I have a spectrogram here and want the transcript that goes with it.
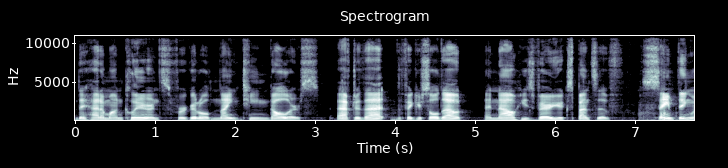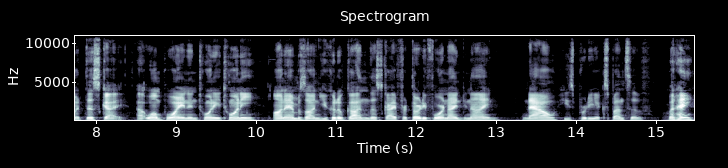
they had him on clearance for a good old $19. After that, the figure sold out, and now he's very expensive. Same thing with this guy. At one point in 2020, on Amazon, you could have gotten this guy for $34.99. Now, he's pretty expensive. But hey,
